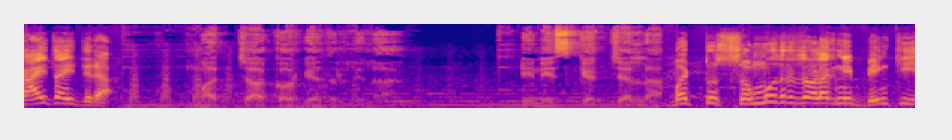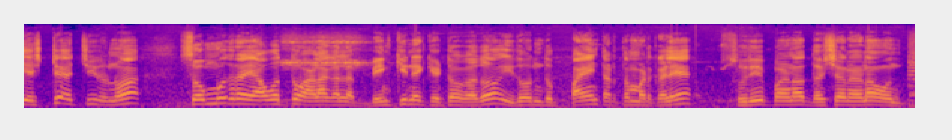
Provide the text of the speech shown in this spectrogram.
ಕಾಯ್ತಾ ಇದ್ದೀರಾ. ಮಚ್ಚಾಕೋರ್ಗೆ ಎದುರಲಿಲ್ಲ ಬಟ್ ಸಮುದ್ರದೊಳಗೆ ನೀವು ಬೆಂಕಿ ಎಷ್ಟೇ ಹಚ್ಚಿರೋ ಸಮುದ್ರ ಯಾವತ್ತೂ ಹಾಳಾಗಲ್ಲ. ಬೆಂಕಿನೇ ಕೆಟ್ಟೋಗೋದು. ಇದೊಂದು ಪಾಯಿಂಟ್ ಅರ್ಥ ಮಾಡ್ಕೊಳ್ಳಿ. ಸುದೀಪ್ ಅಣ್ಣ ದರ್ಶನ್ ಅಣ್ಣ ಒಂದು.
